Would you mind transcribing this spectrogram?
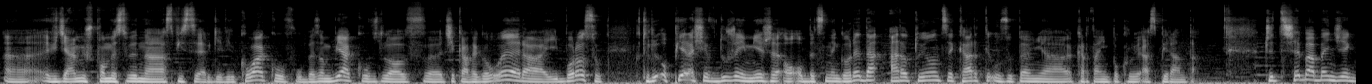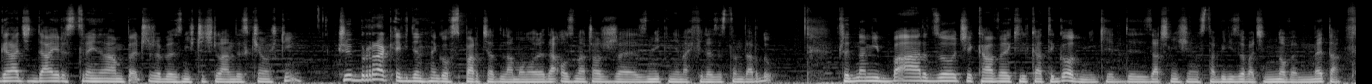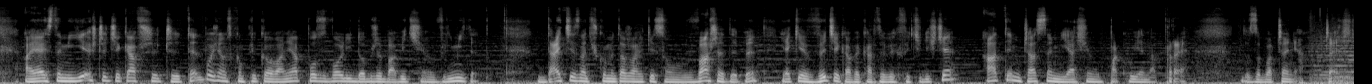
E, widziałem już pomysły na spisy RG Wilkołaków, UB Zombiaków, z LoL, ciekawego UERA i Borosu, który opiera się w dużej mierze o obecnego Reda, a rotujące karty uzupełnia kartami pokroju aspiranta. Czy trzeba będzie grać Dire Strain Rampage, żeby zniszczyć landy z książki? Czy brak ewidentnego wsparcia dla Monoreda oznacza, że zniknie na chwilę ze standardu? Przed nami bardzo ciekawe kilka tygodni, kiedy zacznie się stabilizować nowe meta, a ja jestem jeszcze ciekawszy, czy ten poziom skomplikowania pozwoli dobrze bawić się w Limited. Dajcie znać w komentarzach, jakie są Wasze typy, jakie Wy ciekawe karty wychwyciliście, a tymczasem ja się pakuję na pre. Do zobaczenia, cześć!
